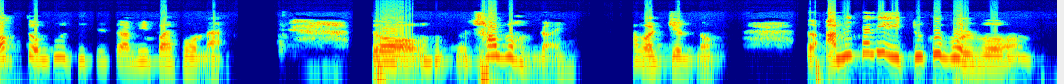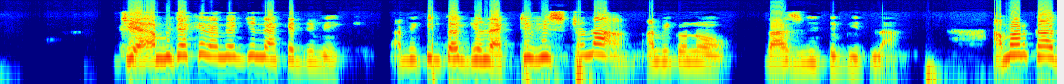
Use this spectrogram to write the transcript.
বক্তব্য দিতে তো আমি পারব না। তো সম্ভব নয় আমার জন্য। তো আমি খালি এইটুকু বলব যে আমি দেখেন, আমি একজন একাডেমিক আমি কিন্তু একজন অ্যাক্টিভিস্ট না, আমি কোনো রাজনীতিবিদ না। আমার কাজ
